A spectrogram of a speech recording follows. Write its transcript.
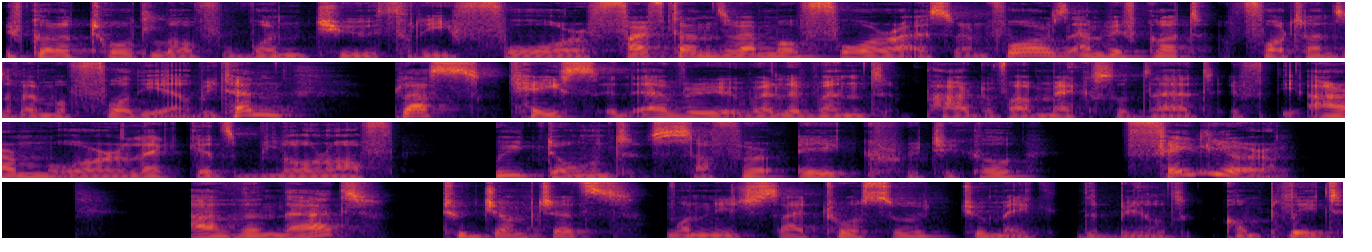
We've got a total of one, two, three, four, five tons of ammo for our SRM4s, and we've got four tons of ammo for the LB10, plus case in every relevant part of our mech so that if the arm or leg gets blown off, we don't suffer a critical failure. Other than that, two jump jets, one on each side torso to make the build complete.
